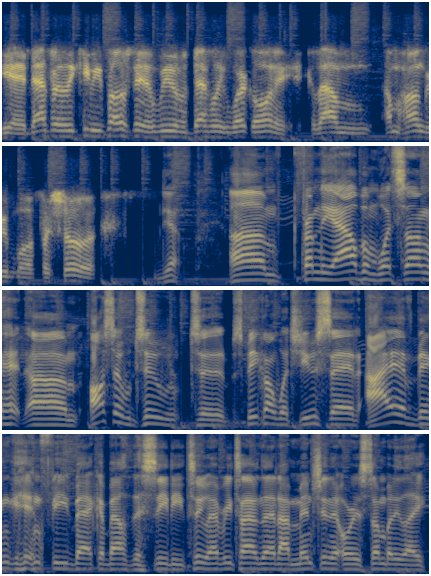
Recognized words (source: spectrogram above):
Yeah, definitely keep me posted. We will definitely work on it because I'm I'm hungry more for sure. Yeah. Um, from the album, what song had um also to to speak on what you said, I have been getting feedback about this CD too. Every time that I mention it, or is somebody like,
